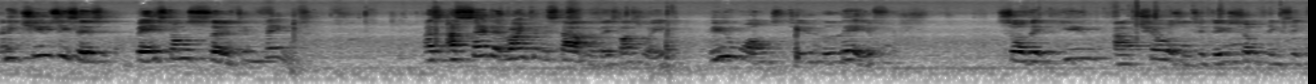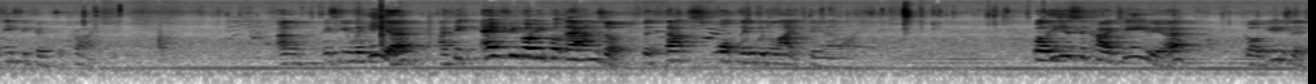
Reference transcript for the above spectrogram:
And He chooses us based on certain things. As I said it right at the start of this last week, who wants to live so that you are chosen to do something significant for Christ? And if you were here, I think everybody put their hands up that that's what they would like in their life. Well, here's the criteria God uses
